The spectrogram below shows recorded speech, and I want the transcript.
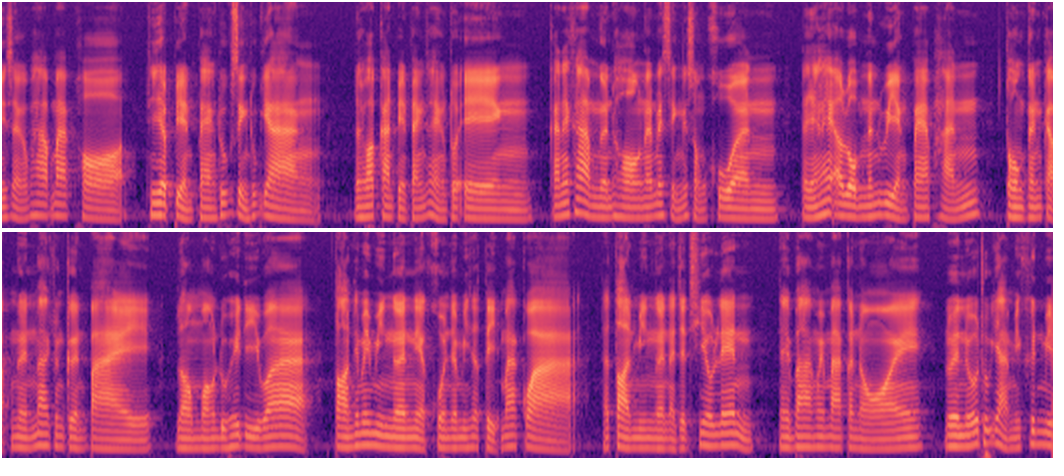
มีศักยภาพมากพอ ที่จะเปลี่ยนแปลงทุกสิ่งทุกอย่าง โดยเฉพาะการเปลี่ยนแปลงนิสัยของตัวเอง การให้ค่าเงินทองนั้นเป็นสิ่งที่สมควร แต่อย่าให้อารมณ์นั้นเหวี่ยงแปรผัน ตรงกันกับเงินมากจนเกินไป ลองมองดูให้ดีว่า ตอนที่ไม่มีเงินเนี่ยควรจะมีสติมากกว่า และตอนมีเงินอาจจะเที่ยวเล่นได้บ้างไม่มากก็น้อย เรียนรู้ทุกอย่างมีขึ้นมี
